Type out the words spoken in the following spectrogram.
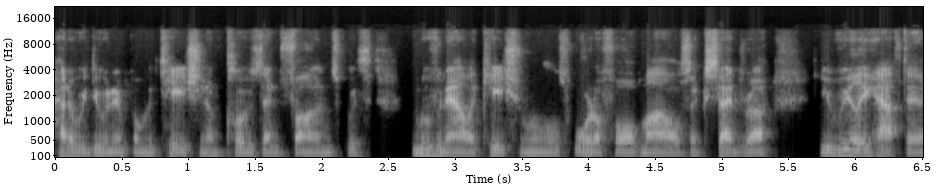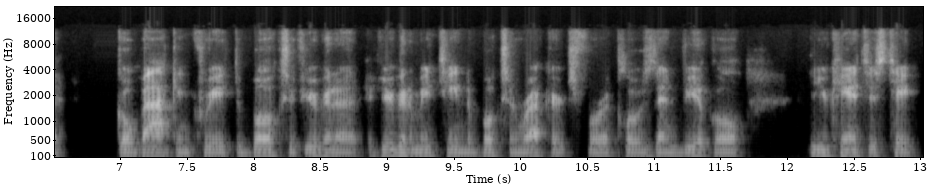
how do we do an implementation of closed-end funds with moving allocation rules, waterfall models, et cetera? You really have to go back and create the books. If you're gonna if you're gonna maintain the books and records for a closed-end vehicle, you can't just take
